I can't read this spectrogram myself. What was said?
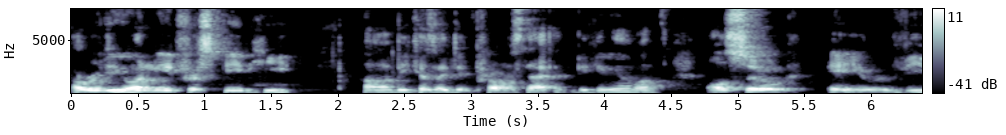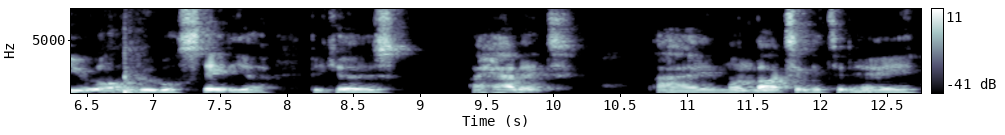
a review on Need for Speed Heat. Uh, because I did promise that at the beginning of the month. Also, a review on Google Stadia because I have it. I'm unboxing it today.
